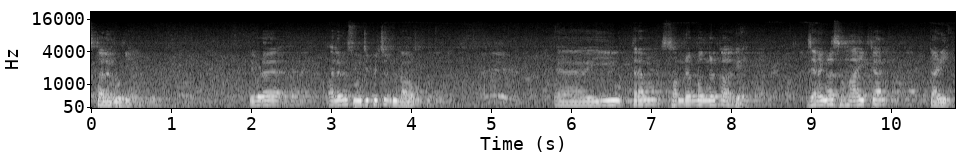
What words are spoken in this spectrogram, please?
സ്ഥലം കൂടിയാണ്. ഇവിടെ പലരും സൂചിപ്പിച്ചിട്ടുണ്ടാവും ഈ ഇത്തരം സംരംഭങ്ങൾക്കാകെ ജനങ്ങളെ സഹായിക്കാൻ കഴിയും.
